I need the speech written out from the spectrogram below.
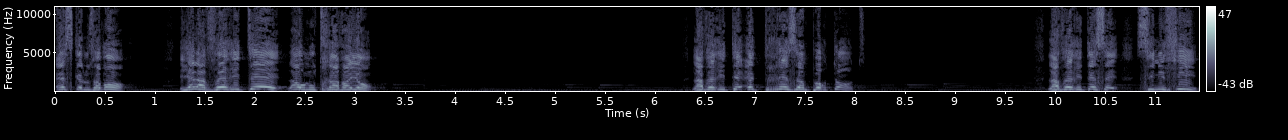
Est-ce que nous avons... Il y a la vérité là où nous travaillons? La vérité est très importante. La vérité signifie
